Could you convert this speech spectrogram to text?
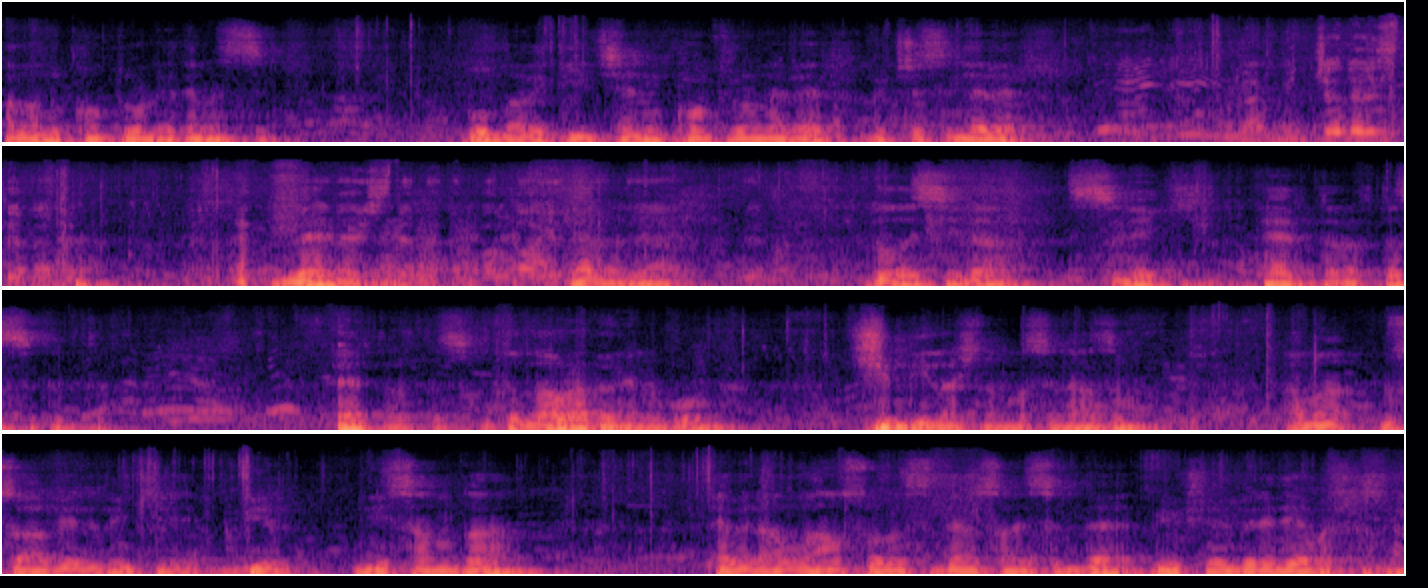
alanı kontrol edemezsin. Bunları ilçenin kontrolüne ver, bütçesinde ver. Ben bütçede istemedim. Vermediler. İstemedim. Vallahi. Dolayısıyla sinek her tarafta sıkıntı. Her tarafta sıkıntı. Lavra dönemi bu. Şimdi ilaçlanması lazım. Ama Musa abiye dedim ki bir Nisan'da evvel Allah'ın sonra sizden sayesinde Büyükşehir Belediye Başkanıyım.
